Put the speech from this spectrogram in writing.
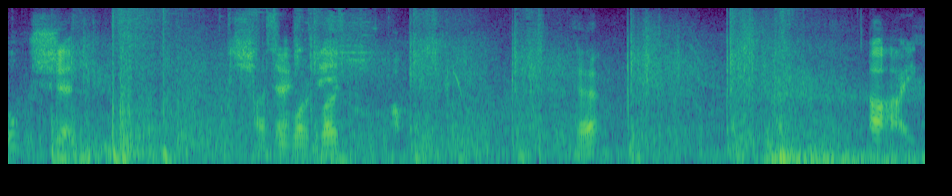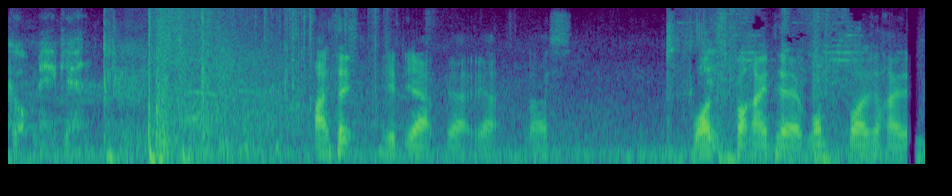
Oh shit! I see one close. Hit. Oh, he got me again. I think. Yeah, yeah, yeah. Nice. One's behind here. One's behind. It.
